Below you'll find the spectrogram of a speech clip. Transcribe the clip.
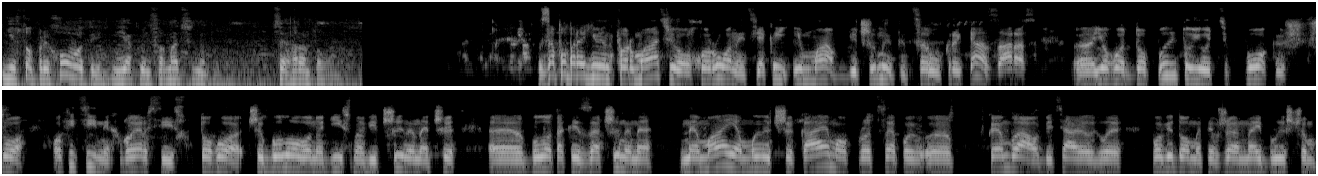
ніхто приховувати, ніякої інформації не буде. Це гарантовано. За попередньою інформацією, охоронець, який і мав відчинити це укриття, зараз е, його допитують. Поки що офіційних версій з того, чи було воно дійсно відчинене, чи е, було таки зачинене, немає. Ми чекаємо про це. КМВА обіцяли повідомити вже найближчим.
